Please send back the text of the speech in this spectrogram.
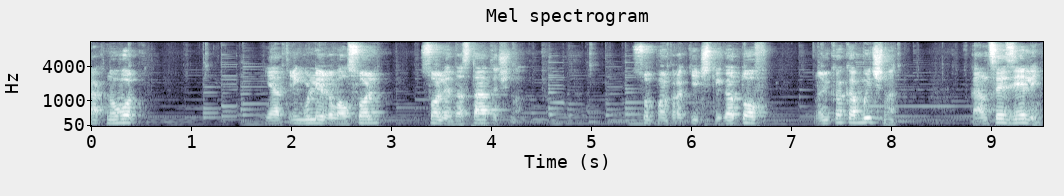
Так, ну вот, я отрегулировал соль. Соли достаточно. Суп мой практически готов. Ну и как обычно, в конце зелень.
